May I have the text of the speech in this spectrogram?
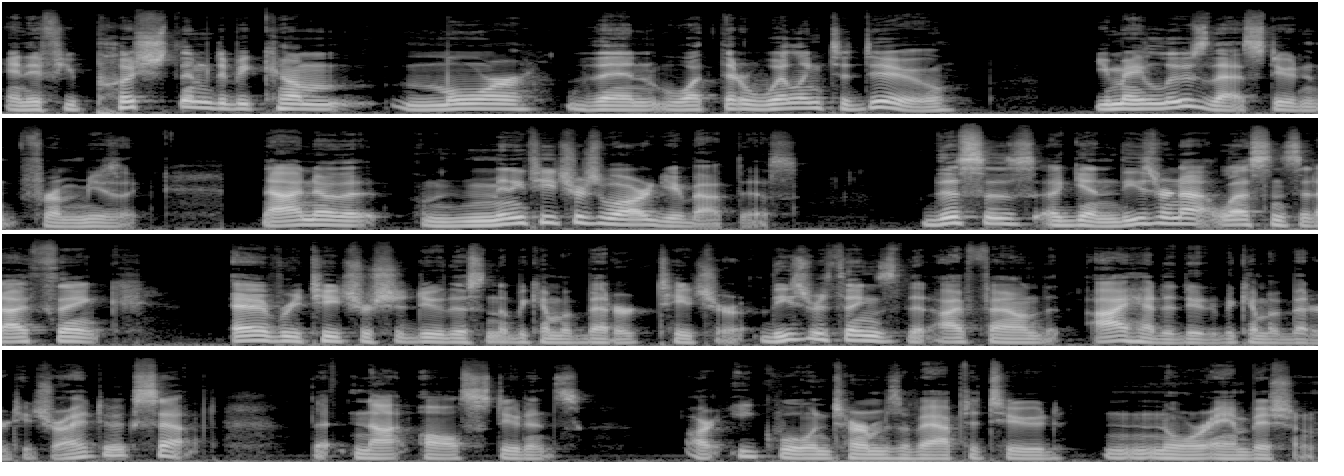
And if you push them to become more than what they're willing to do, you may lose that student from music. Now, I know that many teachers will argue about this. This is, again, these are not lessons that I think every teacher should do this and they'll become a better teacher. These are things that I found that I had to do to become a better teacher. I had to accept that not all students are equal in terms of aptitude nor ambition.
